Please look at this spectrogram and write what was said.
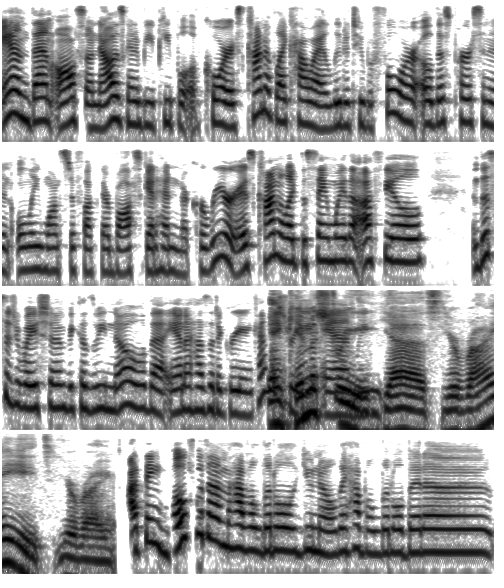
And then also now there's going to be people, of course, kind of like how I alluded to before. Oh, this person and only wants to fuck their boss to get ahead in their career. It's kind of like the same way that I feel in this situation because we know that Anna has a degree in And chemistry, and chemistry, we yes, you're right. You're right. I think both of them have a little, you know, they have a little bit of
